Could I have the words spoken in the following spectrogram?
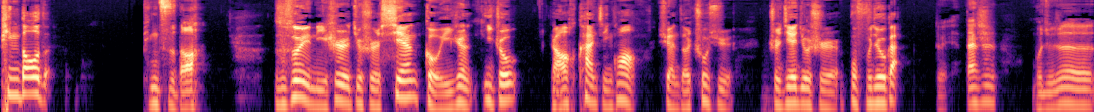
拼刀子，拼刺刀。所以你是就是先苟一阵一周，然后看情况选择出去，直接就是不服就干。对，但是我觉得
